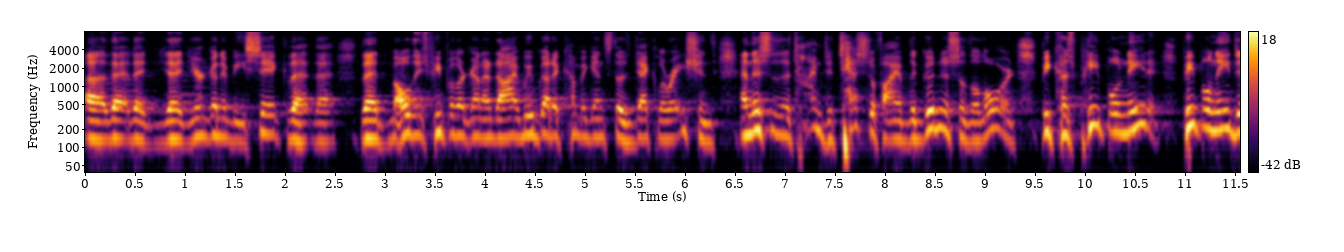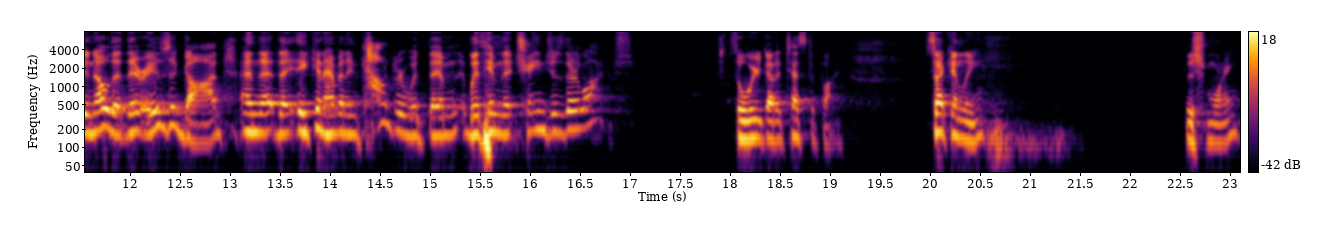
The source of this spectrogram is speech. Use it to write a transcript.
uh, that, that, that you're going to be sick, that, that, that all these people are going to die. We've got to come against those declarations. And this is a time to testify of the goodness of the Lord because people need it. People need to know that there is a God and that, they can have an encounter with them, with Him that changes their lives. So we've got to testify. Secondly, this morning,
